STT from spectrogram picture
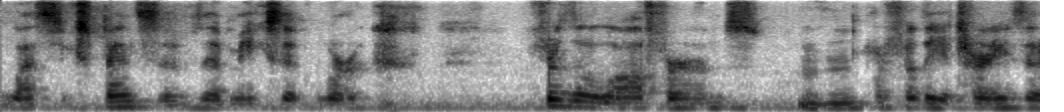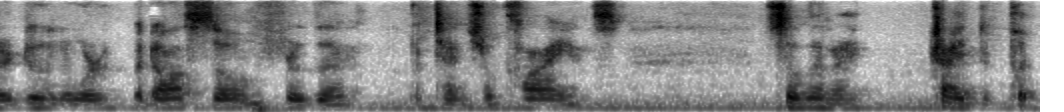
less expensive that makes it work for the law firms hmm or for the attorneys that are doing the work, but also for the potential clients. So then I tried to put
